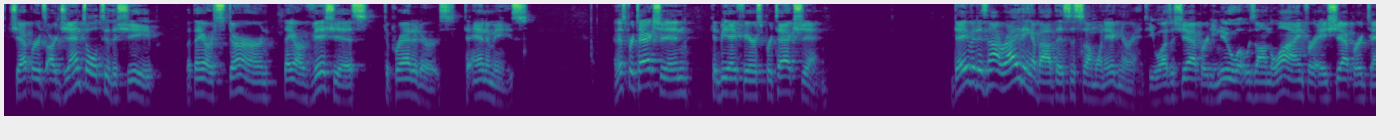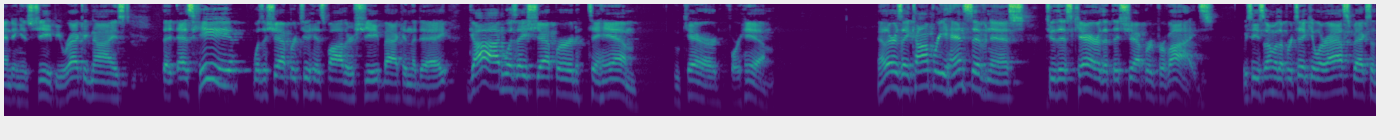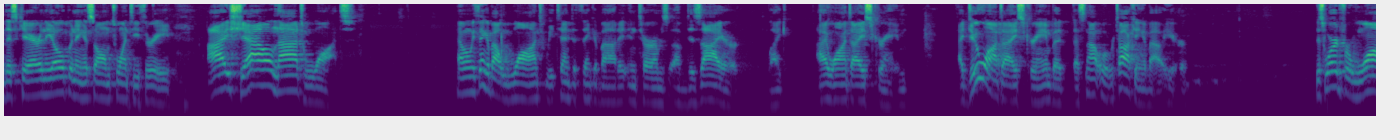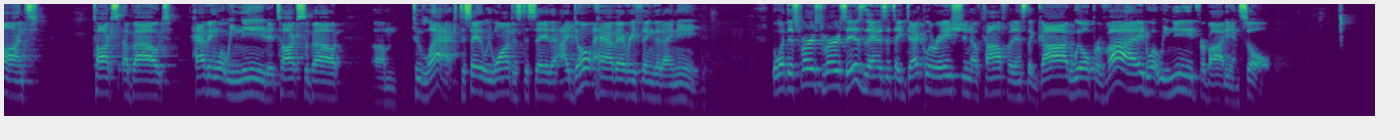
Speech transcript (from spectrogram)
Shepherds are gentle to the sheep, but they are stern, they are vicious to predators, to enemies. And this protection can be a fierce protection. David is not writing about this as someone ignorant. He was a shepherd. He knew what was on the line for a shepherd tending his sheep. He recognized that as he was a shepherd to his father's sheep back in the day, God was a shepherd to him who cared for him. Now, there is a comprehensiveness to this care that this shepherd provides. We see some of the particular aspects of this care in the opening of Psalm 23. I shall not want. Now, when we think about want, we tend to think about it in terms of desire, like, I want ice cream. I do want ice cream, but that's not what we're talking about here. This word for want talks about having what we need, it talks about um, to lack, to say that we want, is to say that I don't have everything that I need. But what this first verse is then is it's a declaration of confidence that God will provide what we need for body and soul.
